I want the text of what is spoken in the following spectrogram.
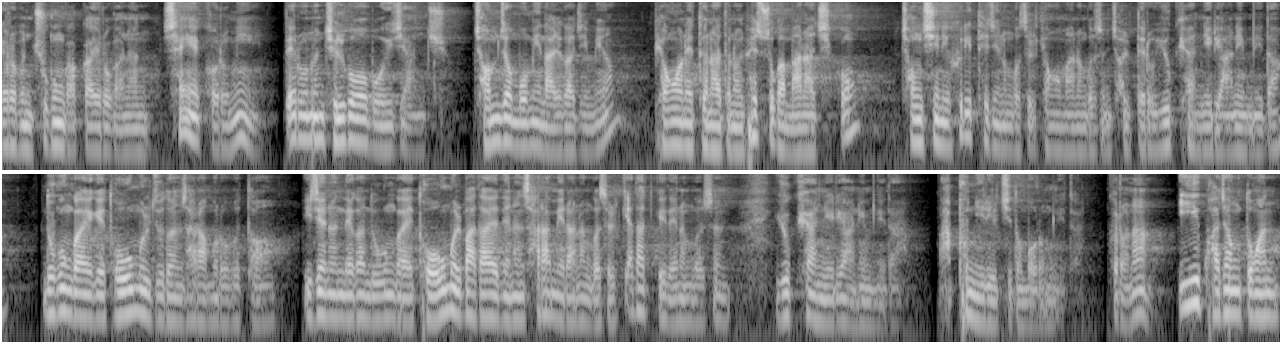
여러분, 죽음 가까이로 가는 생의 걸음이 때로는 즐거워 보이지 않죠. 점점 몸이 낡아지며 병원에 드나드는 횟수가 많아지고 정신이 흐릿해지는 것을 경험하는 것은 절대로 유쾌한 일이 아닙니다. 누군가에게 도움을 주던 사람으로부터 이제는 내가 누군가의 도움을 받아야 되는 사람이라는 것을 깨닫게 되는 것은 유쾌한 일이 아닙니다. 아픈 일일지도 모릅니다. 그러나 이 과정 동안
